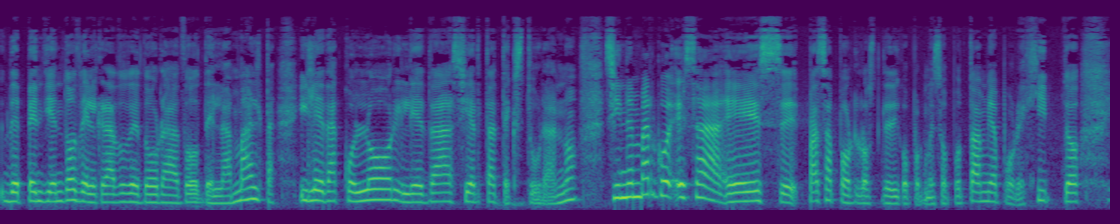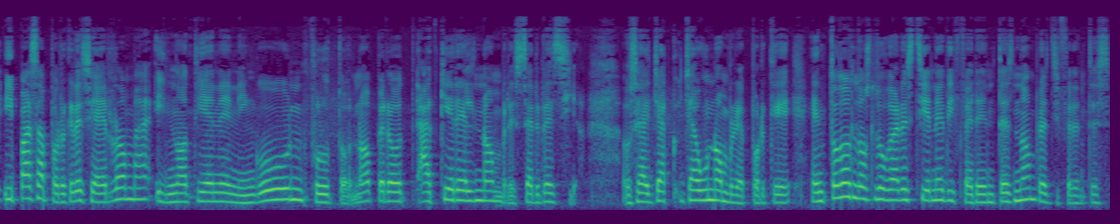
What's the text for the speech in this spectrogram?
dependiendo del grado de dorado de la malta y le da color y le da cierta textura, ¿no? Sin embargo, esa es eh, pasa por los te digo por Mesopotamia, por Egipto y pasa por Grecia y Roma y no tiene ningún fruto, ¿no? Pero adquiere el nombre cervecia. O sea, ya ya un nombre porque en todos los lugares tiene diferentes nombres, diferentes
